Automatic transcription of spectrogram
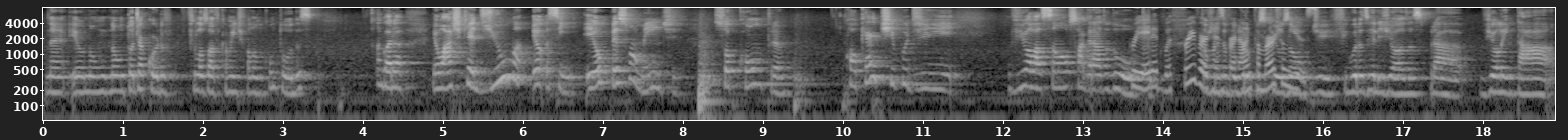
né? Eu não, não de acordo filosoficamente falando com todas. Agora, eu acho que é de uma. Eu, assim, eu pessoalmente sou contra qualquer tipo de violação ao sagrado do outro. Created with free Então, por version exemplo, grupos que usam use. de figuras religiosas pra violentar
